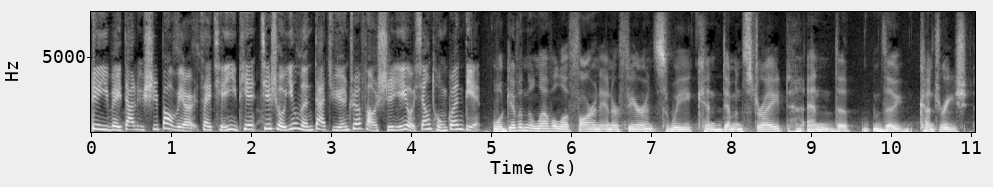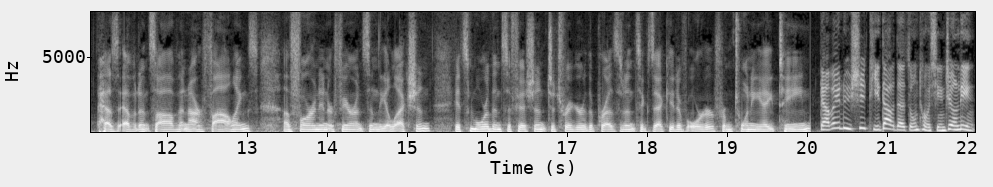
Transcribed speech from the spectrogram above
另一位大律师鲍威尔在前一天接受英文大纪元专访时，也有相同观点。Well, given the level of foreign interference we can demonstrate, and the the country has evidence of in our filings of foreign interference in the election, it's more than sufficient to trigger the president's executive order from 2018. 两位律师提到的总统行政令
